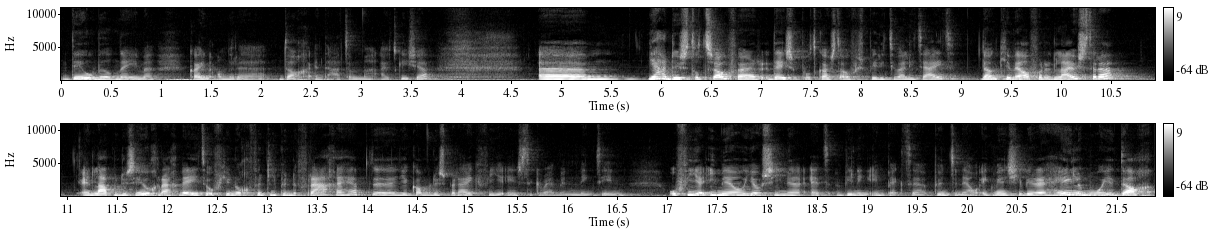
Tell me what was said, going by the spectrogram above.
deel wilt nemen, kan je een andere dag en datum uitkiezen. Um, ja, dus tot zover deze podcast over spiritualiteit. Dank je wel voor het luisteren. En laat me dus heel graag weten of je nog verdiepende vragen hebt. Uh, je kan me dus bereiken via Instagram en LinkedIn. Of via e-mail josine.winningimpact.nl Ik wens je weer een hele mooie dag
